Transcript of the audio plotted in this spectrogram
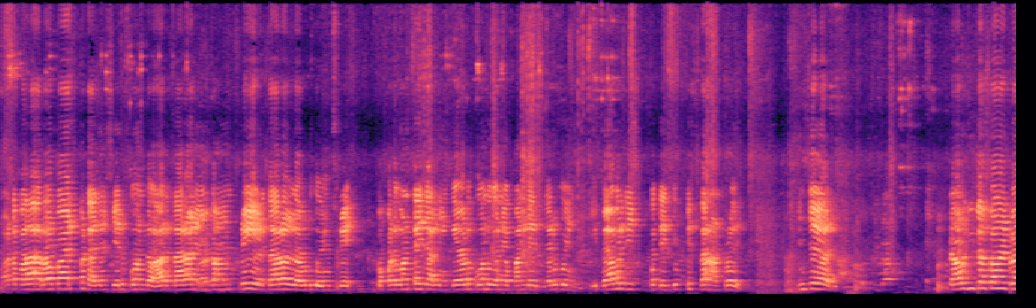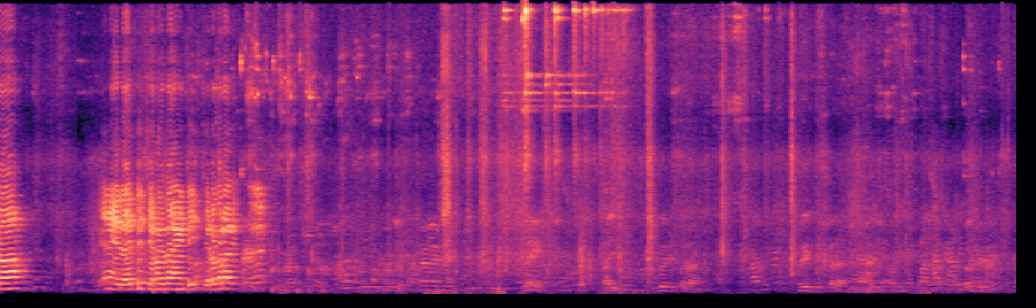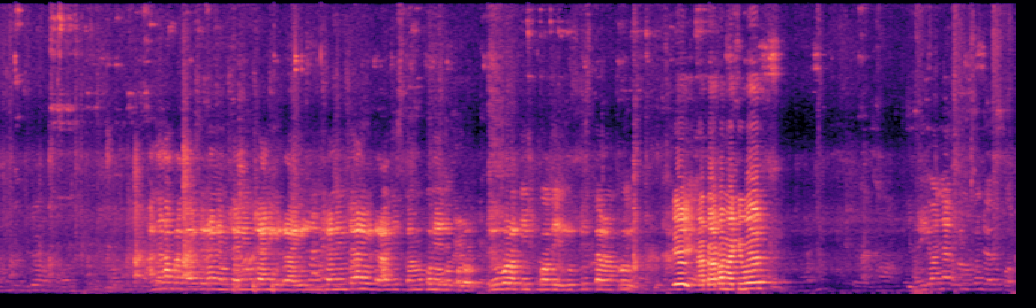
నూట పదహారు రూపాయలు డజన్ సెల్ ఫోన్లో ఆరు తరాలు ఇన్కమ్ ఫ్రీ ఏడు తరాలు లౌడ్ గోయింగ్ ఫ్రీ ఒకటి కొంటే చాలు ఇంకేడు ఫోన్ కొనే పని లేదు సరిపోయింది. ఈ పేపర్ తీసుకుపోతే గిఫ్ట్ ఇస్తానంటారు ఇంచేయాలి పేపర్ ఇచ్చేస్తావేంట్రా నేను ఏదైతే ये रेट करा रेट दिस करा అన్న ప్రకాశ్ నిమిష నిమిష నిల్రా ఈ నిమిష నిమిష నిల్రా తీసుకమ్ముకునేది ఇప్పుడు ఇవి కూడా తీసుకోదు ఇవి గుర్తిస్తాను ఏ నా పాప నాకు ఇవ్వు ఇవన్నీ తీసుకొని చదువుకో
